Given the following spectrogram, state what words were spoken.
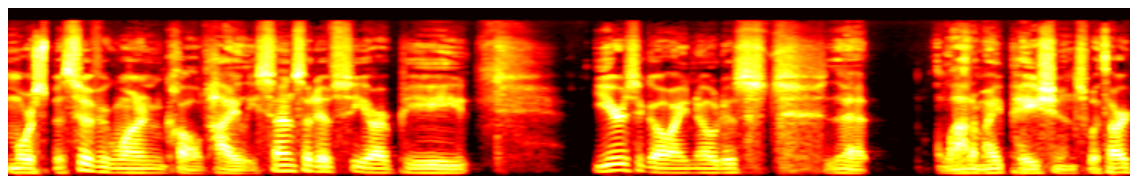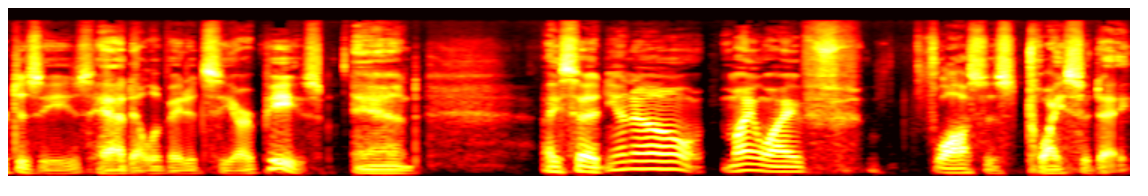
more specific one called highly sensitive CRP. Years ago, I noticed that a lot of my patients with heart disease had elevated CRPs, and I said, you know, my wife flosses twice a day,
